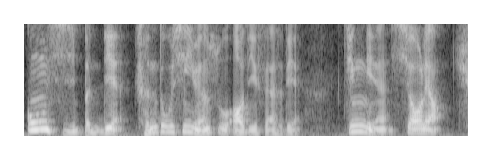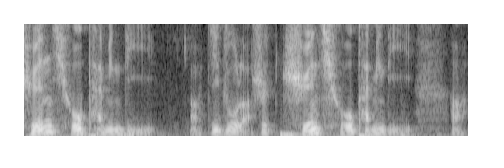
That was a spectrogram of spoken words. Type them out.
恭喜本店成都新元素奥迪 4S 店今年销量全球排名第一啊，记住了，是全球排名第一啊。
